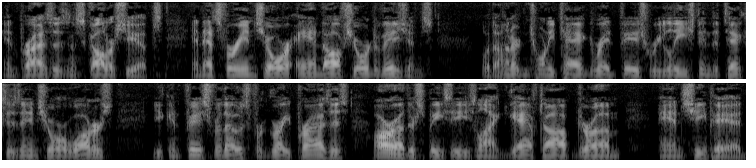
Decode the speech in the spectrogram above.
in prizes and scholarships. and that's for inshore and offshore divisions. With 120 tagged redfish released into Texas inshore waters, you can fish for those for great prizes or other species like gaff top, drum, and sheephead,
